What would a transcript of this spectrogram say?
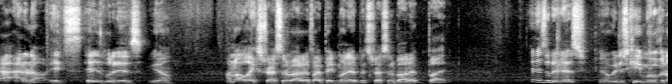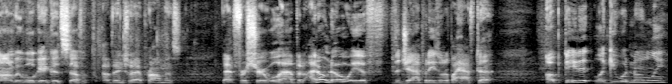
I, I don't know. It's it is what it is, you know. I'm not like stressing about it. If I paid money, I've been stressing about it, but it is what it is. You know, we just keep moving on. We will get good stuff eventually, I promise. That for sure will happen. I don't know if the Japanese one, if I have to update it like you would normally.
